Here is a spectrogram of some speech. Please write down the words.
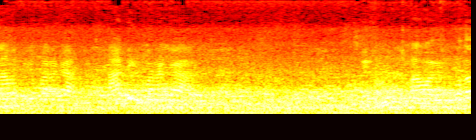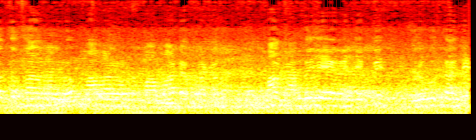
సామాజిక పరంగా ఆర్థిక పరంగా మా మొదటి స్థానంలో మా మా మాట ప్రకారం మాకు అందజేయాలని చెప్పి ప్రభుత్వాన్ని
